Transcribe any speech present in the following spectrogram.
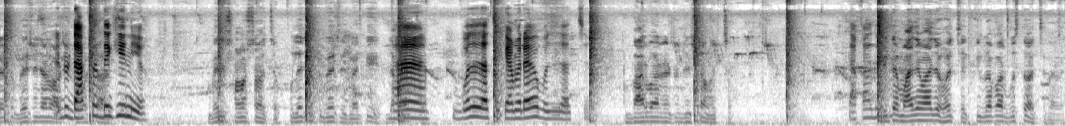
একটু বেশি জানো একটু ডাক্তার দেখিয়ে নিও। বেশি সমস্যা হচ্ছে। ফুলেছে একটু বেশি নাকি? হ্যাঁ? বোঝা যাচ্ছে ক্যামেরায়ও বোঝা যাচ্ছে। বারবার একটু ডিস্টার্ব হচ্ছে। দেখ মাঝে মাঝে হচ্ছে কি ব্যাপার বুঝতে পারছি না আমি।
